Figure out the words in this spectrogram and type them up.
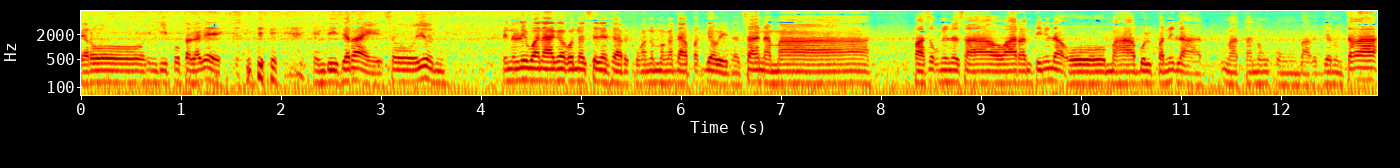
Pero, hindi po talaga eh. hindi sira eh. So, yun. Pinaliwanagan ko na sila sir kung ano mga dapat gawin at sana ma pasok nila sa warranty nila o mahabol pa nila at matanong kung bakit ganun. Tsaka,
